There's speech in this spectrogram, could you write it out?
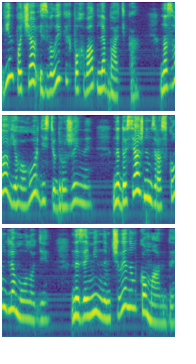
Він почав із великих похвал для батька, назвав його гордістю дружини, недосяжним зразком для молоді, незамінним членом команди,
